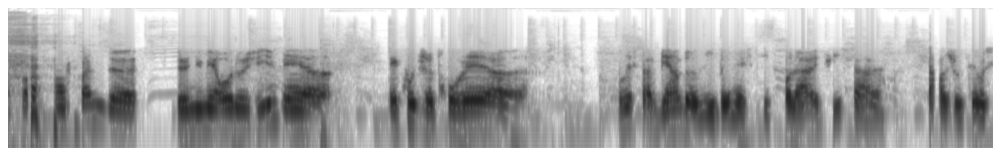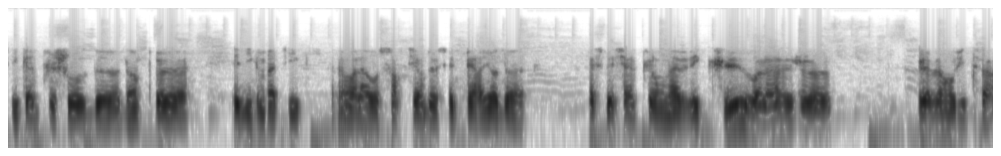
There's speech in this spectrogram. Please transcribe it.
forcément fan de, de numérologie, mais euh, écoute, je trouvais, euh, je trouvais ça bien de lui donner ce titre-là, et puis ça, ça rajoutait aussi quelque chose d'un peu énigmatique, voilà, au sortir de cette période très spéciale que l'on a vécue, voilà, je, j'avais envie de ça.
